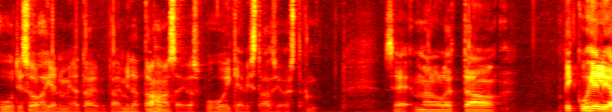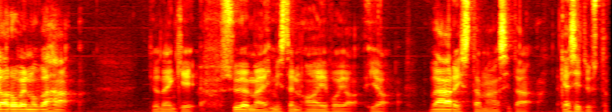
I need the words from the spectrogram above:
uutisohjelmia tai, tai mitä tahansa, jos puhuu ikävistä asioista. Se, mä luulen, että tämä on pikkuhiljaa ruvennut vähän jotenkin syömään ihmisten aivoja ja vääristämään sitä käsitystä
